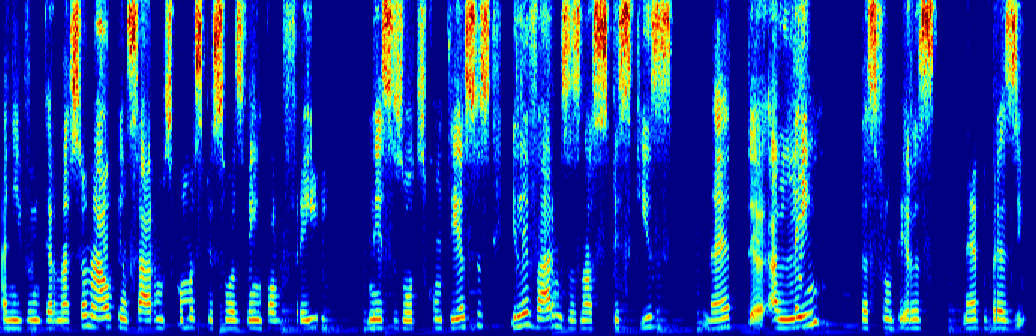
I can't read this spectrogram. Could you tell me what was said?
a nível internacional, pensarmos como as pessoas veem Paulo Freire nesses outros contextos e levarmos as nossas pesquisas né, além das fronteiras né, do Brasil.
